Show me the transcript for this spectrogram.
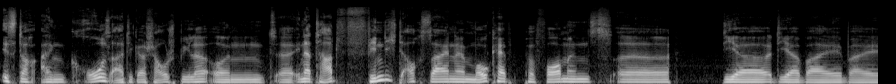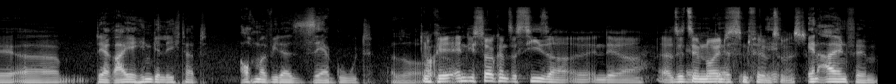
ist doch ein großartiger Schauspieler und äh, in der Tat finde ich auch seine Mocap-Performance, die er, die er bei, bei äh, der Reihe hingelegt hat, auch mal wieder sehr gut. Also, Okay, Andy Serkins ist Caesar äh, in der, also jetzt im er neuesten Film in- zumindest. In allen Filmen.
